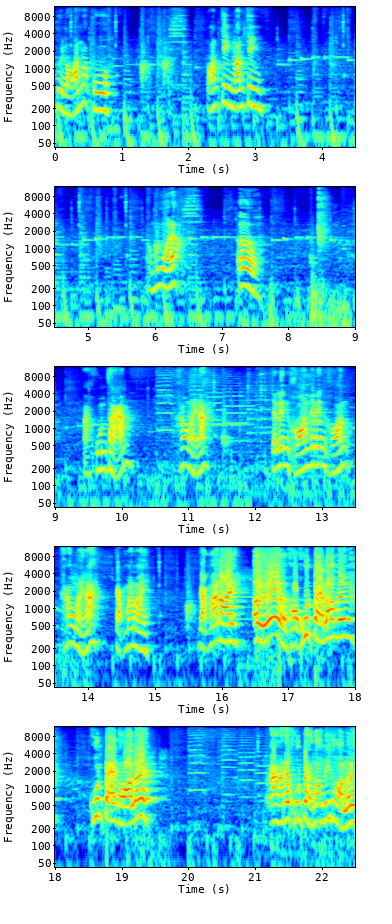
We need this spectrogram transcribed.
อุ้ยร้อนว่ะกู ร้อนจริงร้อนจริง เอามัวแล้ว เออ อะคูณสามเข้าหน่อยนะ จะเล่นคอนจะเล่นคอนเข้าหน่อยนะ กลับมาหน่อย กลับมาหน่อย เออ ขอคูณแปดรอบนึง คูณแปดถอดเลย อ่าได้คูณแปดรอบนี้ถอดเลย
